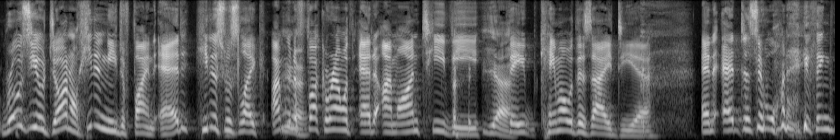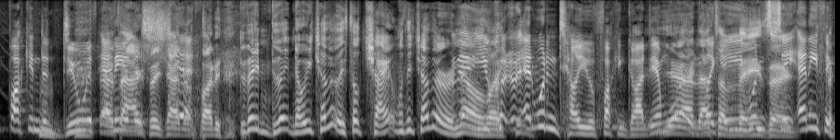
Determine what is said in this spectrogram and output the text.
Rosie O'Donnell, he didn't need to find Ed. He just was like, "I'm going to Yeah. fuck around with Ed. I'm on TV." Yeah. They came up with this idea. And Ed doesn't want anything fucking to do with any of this shit. That's actually kind of funny. Do they do they know each other? Are they still chatting with each other or no? You Like- could, Ed wouldn't tell you a fucking goddamn Yeah, word. that's like he wouldn't say anything.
